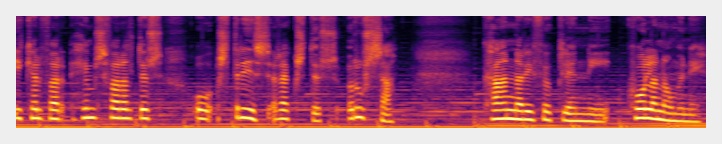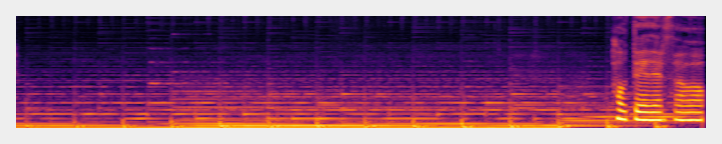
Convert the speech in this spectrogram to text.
í kjölfar heimsfaraldurs og stríðsregsturs rúsa. Kanarífuglinn í kólanámunni. Hátið er þá á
